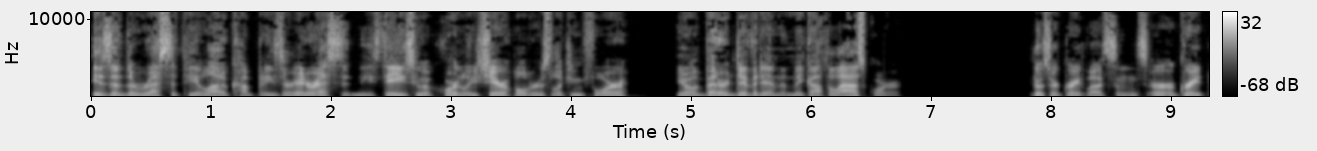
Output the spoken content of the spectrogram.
isn't the recipe a lot of companies are interested in these days who have quarterly shareholders looking for, you know, a better dividend than they got the last quarter. Those are great lessons or great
